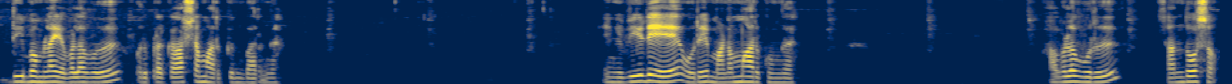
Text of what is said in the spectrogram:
தீபம்லாம் எவ்வளவு ஒரு பிரகாசமாக இருக்குதுன்னு பாருங்கள் எங்கள் வீடே ஒரே மனமாக இருக்குங்க. அவ்வளோ ஒரு சந்தோஷம்.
